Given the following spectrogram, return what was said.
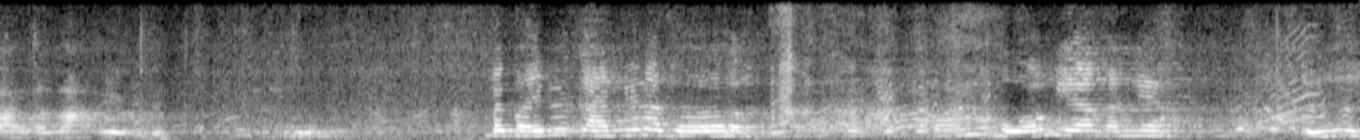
ตั้งคณะเองดิ ไม่ไปด้วยกันนี่ละเธอผัวเมียกันเนี่ยเอ้ย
